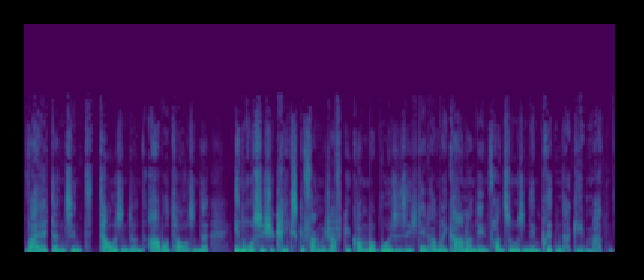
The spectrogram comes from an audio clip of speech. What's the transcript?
weil dann sind Tausende und Abertausende in russische Kriegsgefangenschaft gekommen, obwohl sie sich den Amerikanern, den Franzosen, den Briten ergeben hatten.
